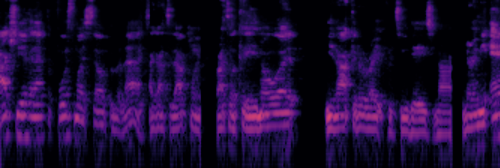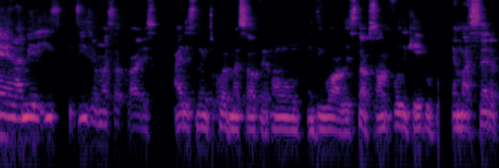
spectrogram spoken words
actually I have to force myself to relax. I got to that point where I said, okay, you know what? You're not gonna write for two days, you know. You know what I mean? And I made it easy. It's easier on myself, artist. I just learned to record myself at home and do all this stuff. So I'm fully capable. And my setup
